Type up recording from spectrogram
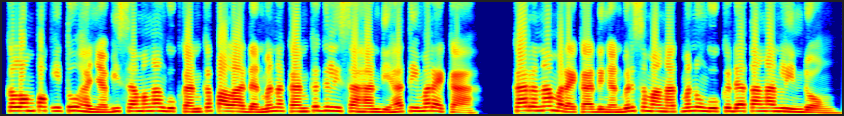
kelompok itu hanya bisa menganggukkan kepala dan menekan kegelisahan di hati mereka karena mereka dengan bersemangat menunggu kedatangan Lindong.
